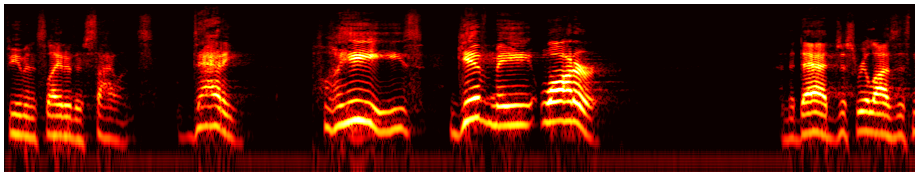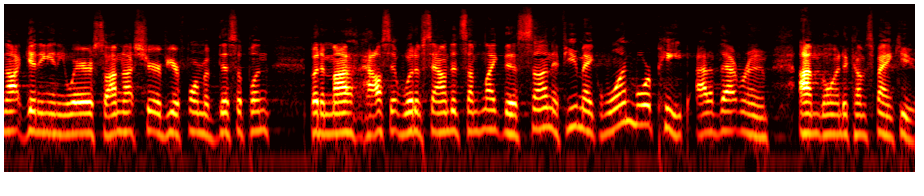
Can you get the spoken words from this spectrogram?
few minutes later, there's silence. Daddy, please give me water. And the dad just realizes it's not getting anywhere, so I'm not sure of your form of discipline, but in my house it would have sounded something like this Son, if you make one more peep out of that room, I'm going to come spank you.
